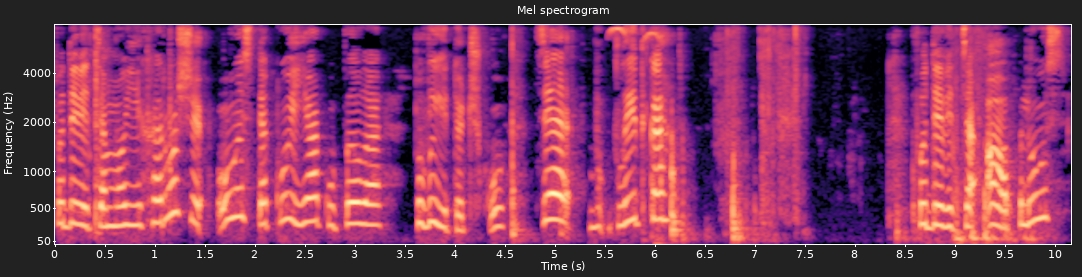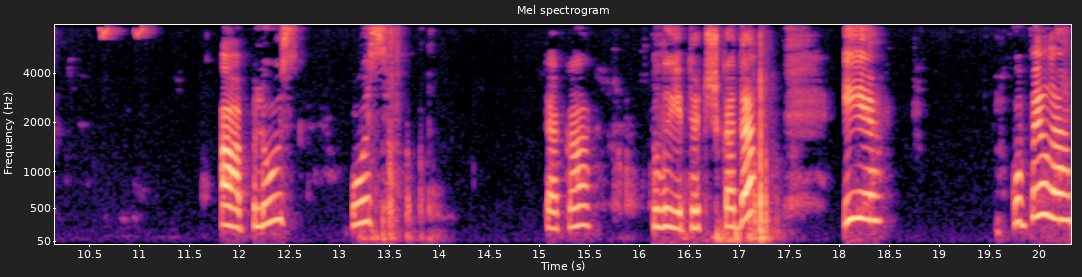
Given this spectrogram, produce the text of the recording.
подивіться, мої хороші, ось таку я купила плиточку. Це плитка, подивіться, А А ось така плиточка, да? І купила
